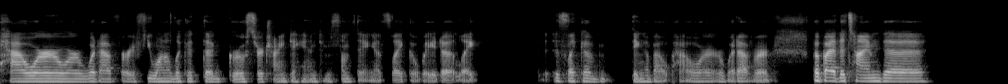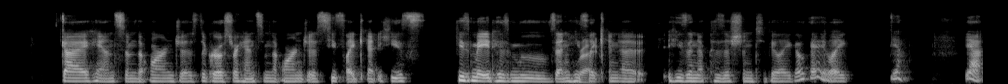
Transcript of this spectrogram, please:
power or whatever. If you want to look at the grocer trying to hand him something as like a way to like is like a thing about power or whatever. But by the time the guy hands him the oranges, the grocer hands him the oranges, he's like he's he's made his moves and he's Right. like in a he's in a position to be like, okay, like yeah. Yeah,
